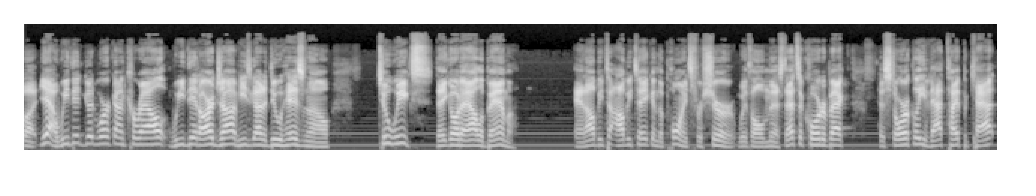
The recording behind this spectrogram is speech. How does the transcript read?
But yeah, we did good work on Corral. We did our job. He's got to do his now. Two weeks, they go to Alabama, and I'll be t- I'll be taking the points for sure with Ole Miss. That's a quarterback historically. That type of cat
